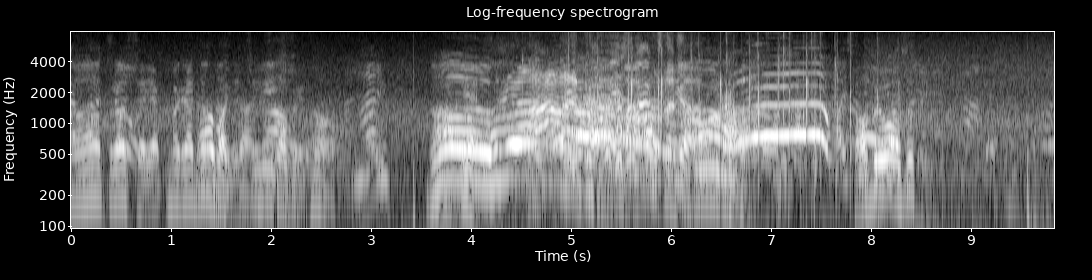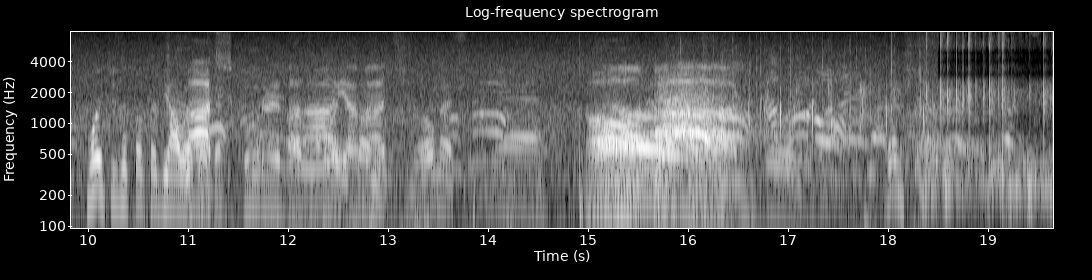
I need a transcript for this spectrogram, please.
No proszę, jak Maradona, Dawaj tak, rzeczywiście. dobra, no. No, jest. brawo! Ale to jest akcja! Kurwa. To było, że... Mójcie, że to te białe Patrz, kurwa, twoja mać. To mecz. Nie. O, A, Zemścił.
